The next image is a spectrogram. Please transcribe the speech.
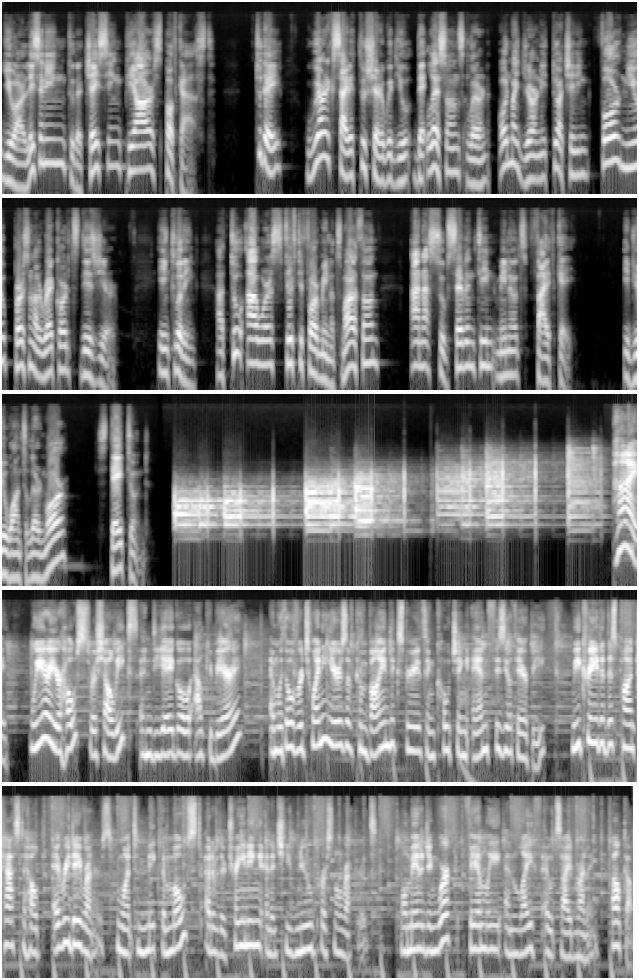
You are listening to the Chasing PRs podcast. Today, we are excited to share with you the lessons learned on my journey to achieving four new personal records this year, including a 2 hours 54 minutes marathon and a sub 17 minutes 5K. If you want to learn more, stay tuned. Hi, we are your hosts, Rochelle Weeks and Diego Alcubierre. And with over 20 years of combined experience in coaching and physiotherapy, we created this podcast to help everyday runners who want to make the most out of their training and achieve new personal records while managing work, family, and life outside running. Welcome.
